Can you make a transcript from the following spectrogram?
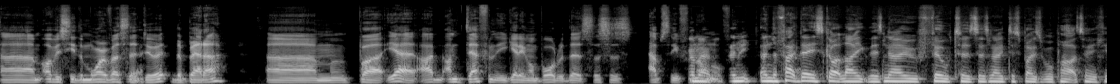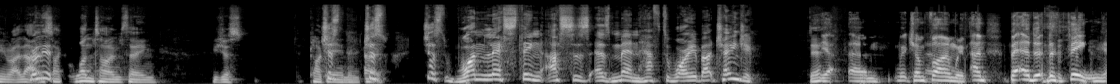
um, obviously, the more of us that do it, the better. Um, but yeah, I'm, I'm definitely getting on board with this. This is absolutely phenomenal for me. and, and the fact that it's got like there's no filters, there's no disposable parts, anything like that. Brilliant. It's like a one-time thing. You just plug Just, it in and go. just, just one less thing us as, as men have to worry about changing. Yeah. Yeah, um, which I'm fine with. And better the, the thing,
